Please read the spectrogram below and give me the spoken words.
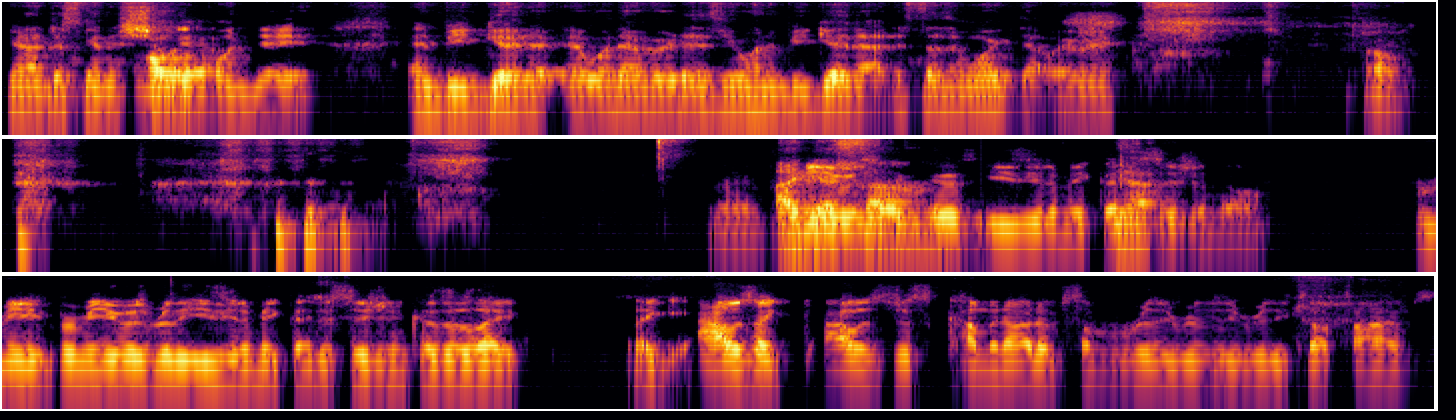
you're not just going to oh, show oh, yeah. up one day and be good at, at, whatever it is you want to be good at it doesn't work that way right oh for I me, guess, it was um, like it was easy to make that yeah. decision though. For me, for me, it was really easy to make that decision because it was like like I was like I was just coming out of some really really really tough times,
